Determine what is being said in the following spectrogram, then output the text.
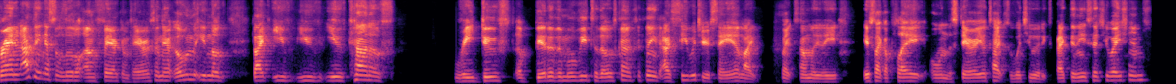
Brandon. I think that's a little unfair comparison there. Only even though, like you, you, you've kind of reduced a bit of the movie to those kinds of things. I see what you're saying. Like, like some of the, it's like a play on the stereotypes of what you would expect in these situations.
